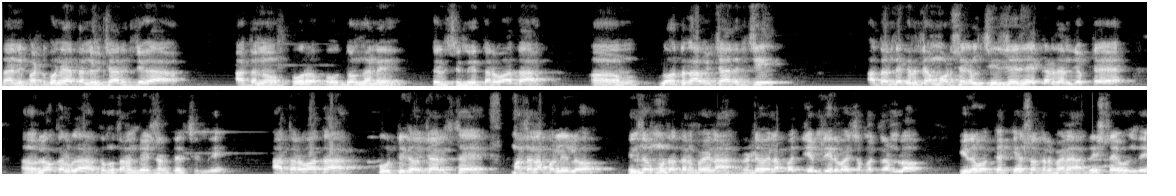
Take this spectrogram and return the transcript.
దాన్ని పట్టుకుని అతన్ని విచారించగా అతను పూర్వపు దొంగని తెలిసింది. తర్వాత లోతుగా విచారించి అతని దగ్గర నుంచి ఆ మోటార్ సైకిల్ సీజ్ చేసి ఎక్కడదని చెప్తే లోకల్గా దొంగతనం చేసినట్టు తెలిసింది. ఆ తర్వాత పూర్తిగా విచారిస్తే మదనపల్లిలో ఇంతకుముందు అతని పైన రెండు వేల పద్దెనిమిది ఇరవై సంవత్సరంలో ఇరవై ఒక్క కేసు అతని పైన రిజిస్టర్ అయి ఉంది.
